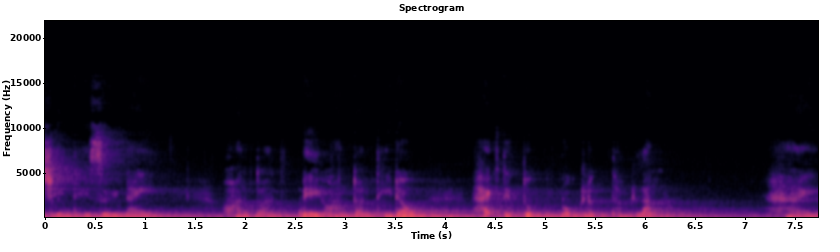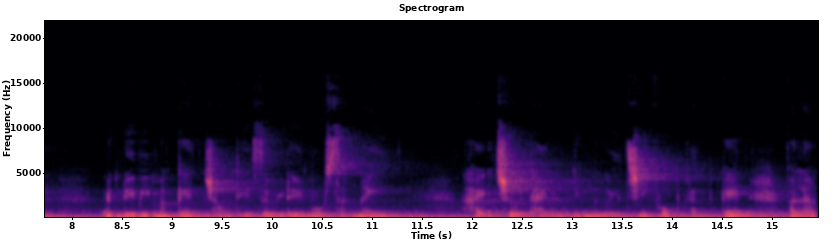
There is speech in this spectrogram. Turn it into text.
trên thế giới này. Hoàn toàn, để hoàn toàn thi đậu, hãy tiếp tục nỗ lực thầm lặng. Hai, Đừng để bị mắc kẹt trong thế giới đầy màu sắc này. Hãy trở thành những người chinh phục gắn kết và làm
